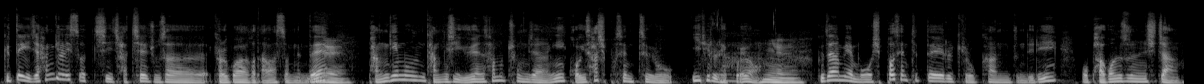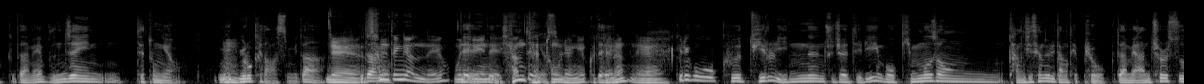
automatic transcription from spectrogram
그때 이제 한길리서치 자체 조사 결과가 나왔었는데 네. 반기문 당시 유엔 사무총장이 거의 40%로 1위를 했고요. 네. 그 다음에 뭐 10%대를 기록한 분들이 뭐 박원순 시장, 그 다음에 문재인 대통령 요- 음. 요렇게 나왔습니다. 네. 그다음에- 3등이었네요. 문재인 네, 네, 현 3등이었어요. 대통령이 그때는. 네. 그리고 그 뒤를 잇는 주자들이 뭐 김무성 당시 새누리당 대표, 그다음에 안철수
